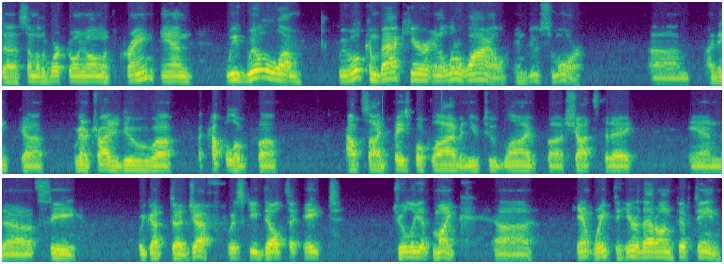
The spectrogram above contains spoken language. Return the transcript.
uh, some of the work going on with the crane, and we will um, we will come back here in a little while and do some more. Um, I think uh, we're going to try to do a couple of outside Facebook Live and YouTube Live shots today. And let's see, we got uh, Jeff, Whiskey Delta 8, Juliet Mike. Uh, can't wait to hear that on 15.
